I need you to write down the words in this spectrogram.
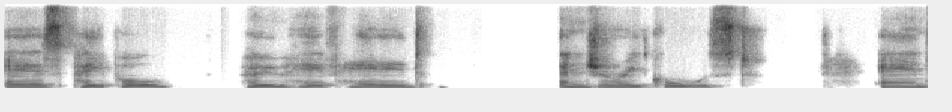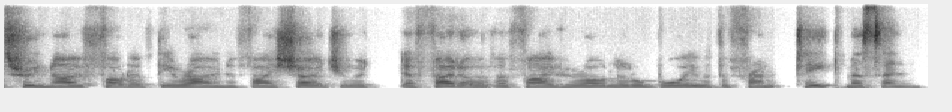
as people who have had injury caused and through no fault of their own. If I showed you a, a photo of a five year old little boy with the front teeth missing,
